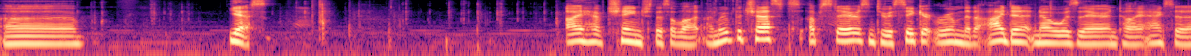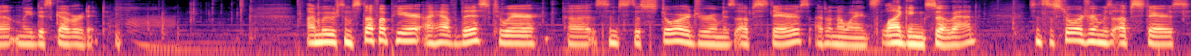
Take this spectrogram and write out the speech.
Uh, yes. I have changed this a lot. I moved the chests upstairs into a secret room that I didn't know was there until I accidentally discovered it. I moved some stuff up here. I have this to where, uh, since the storage room is upstairs, I don't know why it's lagging so bad. Since the storage room is upstairs,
